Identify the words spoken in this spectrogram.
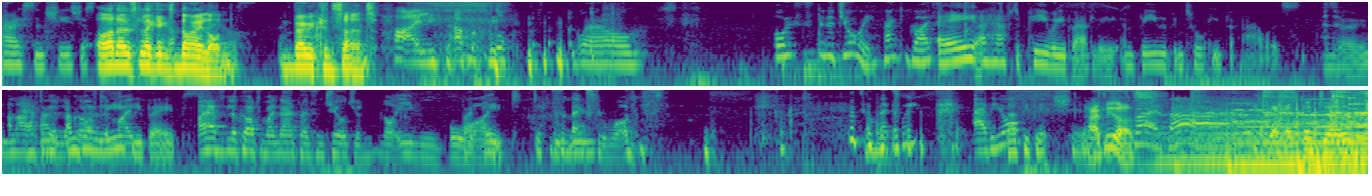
Paris, and she's just. Are those leggings nylon? I'm very concerned. Highly flammable. Well, this has been a joy. Thank you, guys. A, I have to pee really badly, and B, we've been talking for hours. I know. So And I have to go I'm, and I'm look going to after leave my- you, babes. I have to look after my 9,000 children, not even all by mine. eight different Some men. extra ones. Till next week. Adios. Love you, bitches. Adios. Bye. Bye. Buenas noches.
